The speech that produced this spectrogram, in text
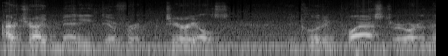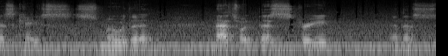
I've tried many different materials, including plaster, or in this case, smooth it. And that's what this street and this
